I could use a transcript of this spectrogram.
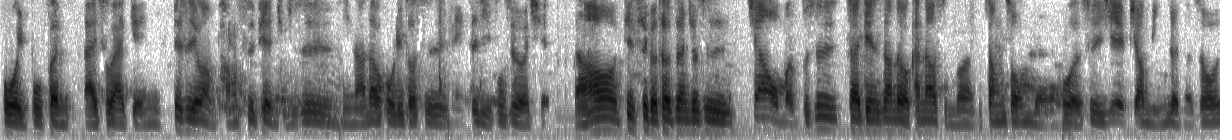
拨一部分来出来给你，这是有种庞氏骗局，就是你拿到获利都是你自己付出的钱。然后第四个特征就是，像我们不是在电视上都有看到什么张忠谋或者是一些比较名人的时候，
